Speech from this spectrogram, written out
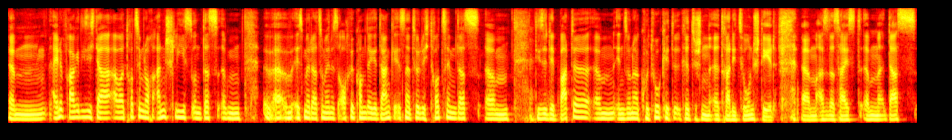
Ähm, eine Frage, die sich da aber trotzdem noch anschließt und das ähm, äh, ist mir da zumindest auch gekommen, der Gedanke ist natürlich trotzdem, dass ähm, diese Debatte ähm, in so einer kulturkritischen äh, Tradition steht. Ähm, also das heißt, ähm, dass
